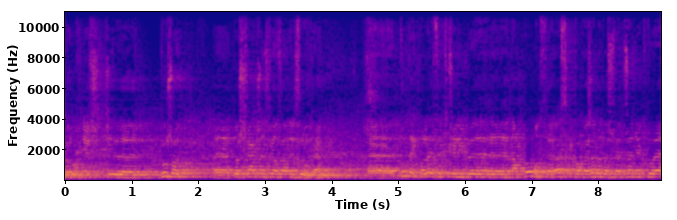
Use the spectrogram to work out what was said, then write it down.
to również e, dużo e, doświadczeń związanych z ruchem. E, tutaj koledzy chcieliby e, nam pomóc teraz i pokażemy doświadczenie, które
